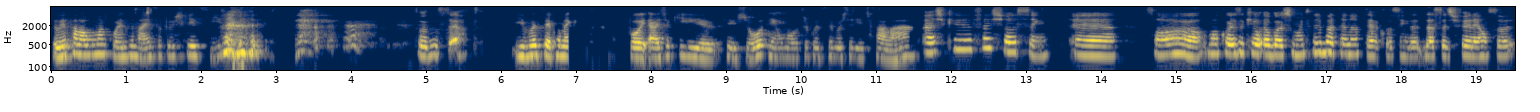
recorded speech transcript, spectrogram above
Eu ia falar alguma coisa mais, só que eu esqueci. Tudo certo. E você, como é que foi? Acha que fechou? Tem alguma outra coisa que você gostaria de falar? Acho que fechou, sim. É só uma coisa que eu, eu gosto muito de bater na tecla, assim, da, dessa diferença,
